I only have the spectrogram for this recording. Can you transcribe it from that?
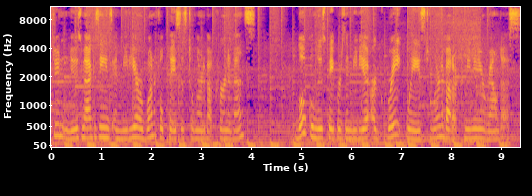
Student news magazines and media are wonderful places to learn about current events. Local newspapers and media are great ways to learn about our community around us.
